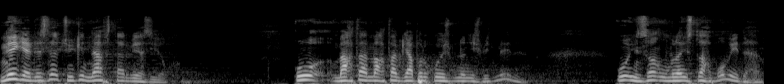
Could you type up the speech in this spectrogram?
Nega desa chunki nafs tarbiyasi yo'q. U maqtab maqtab gapirib qo'yish bilan ish bitmaydi. U inson u bilan isloh bo'lmaydi ham.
